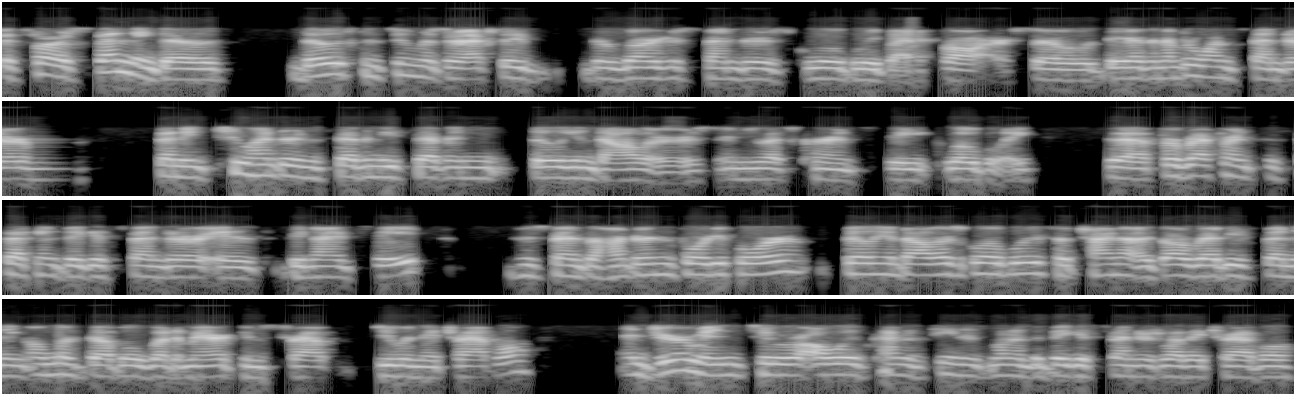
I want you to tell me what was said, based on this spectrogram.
as far as spending goes, those consumers are actually the largest spenders globally by far. So they are the number one spender spending $277 billion in US currency globally. The, for reference, the second biggest spender is the United States, who spends $144 billion globally. So China is already spending almost double what Americans tra- do when they travel. And Germans, who are always kind of seen as one of the biggest spenders while they travel,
